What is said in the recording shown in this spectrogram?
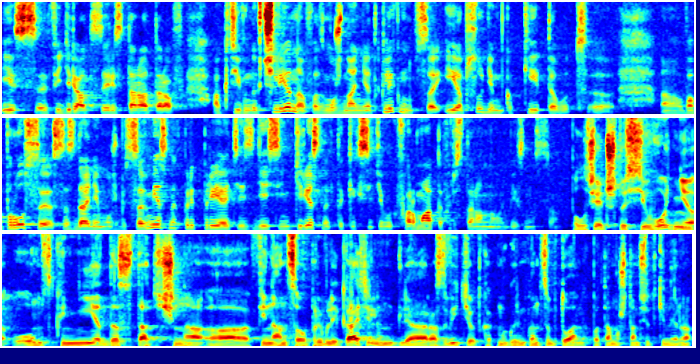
из Федерации рестораторов активных членов, возможно, они откликнутся и обсудим какие-то вот э, э, вопросы создания, может быть, совместных предприятий здесь, интересных таких сетевых форматов ресторанного бизнеса. Получается, что сегодня Омск недостаточно э, финансово привлекателен для развития, вот как мы говорим, концептуальных, потому что там все-таки, наверное,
